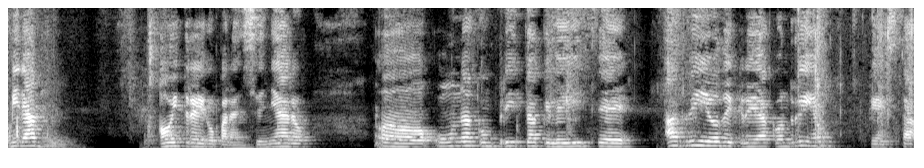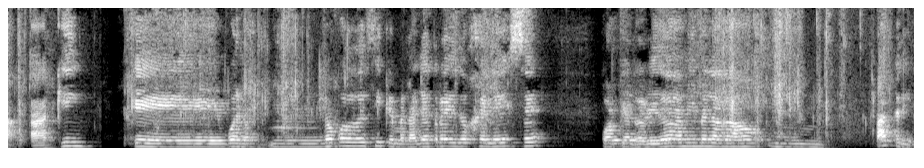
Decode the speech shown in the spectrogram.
Mira, hoy traigo para enseñaros uh, una comprita que le hice a Río de Crea con Río, que está aquí, que bueno, mm, no puedo decir que me la haya traído GLS, porque en realidad a mí me la ha dado Patrick,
